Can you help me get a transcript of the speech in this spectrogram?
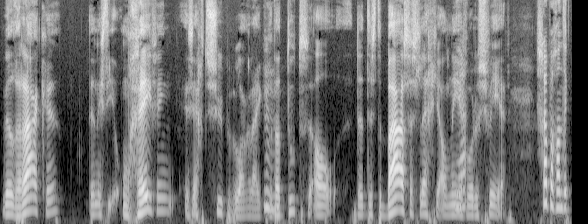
wilt raken, dan is die omgeving is echt super belangrijk. Mhm. Want dat doet al, dat is de basis leg je al neer Ja. voor de sfeer. Grappig, want ik,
